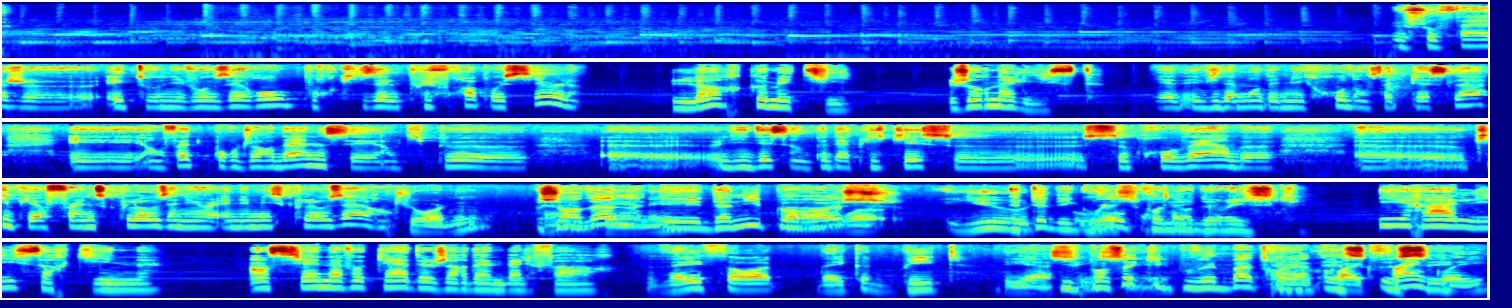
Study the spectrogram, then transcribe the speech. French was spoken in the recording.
Le chauffage euh, est au niveau zéro pour qu'ils aient le plus froid possible. Laure Cometti, journaliste. Il y a évidemment des micros dans cette pièce-là. Et en fait, pour Jordan, c'est un petit peu. euh, euh, L'idée, c'est un peu d'appliquer ce, ce proverbe euh, Keep your friends close and your enemies closer. Jordan, Jordan et Danny were huge étaient des gros preneurs de risques. Ira Lee Sorkin, ancienne avocat de Jordan Belfort. They thought they could beat the SEC. Ils pensaient qu'ils pouvaient battre And la quite SEC. frankly,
